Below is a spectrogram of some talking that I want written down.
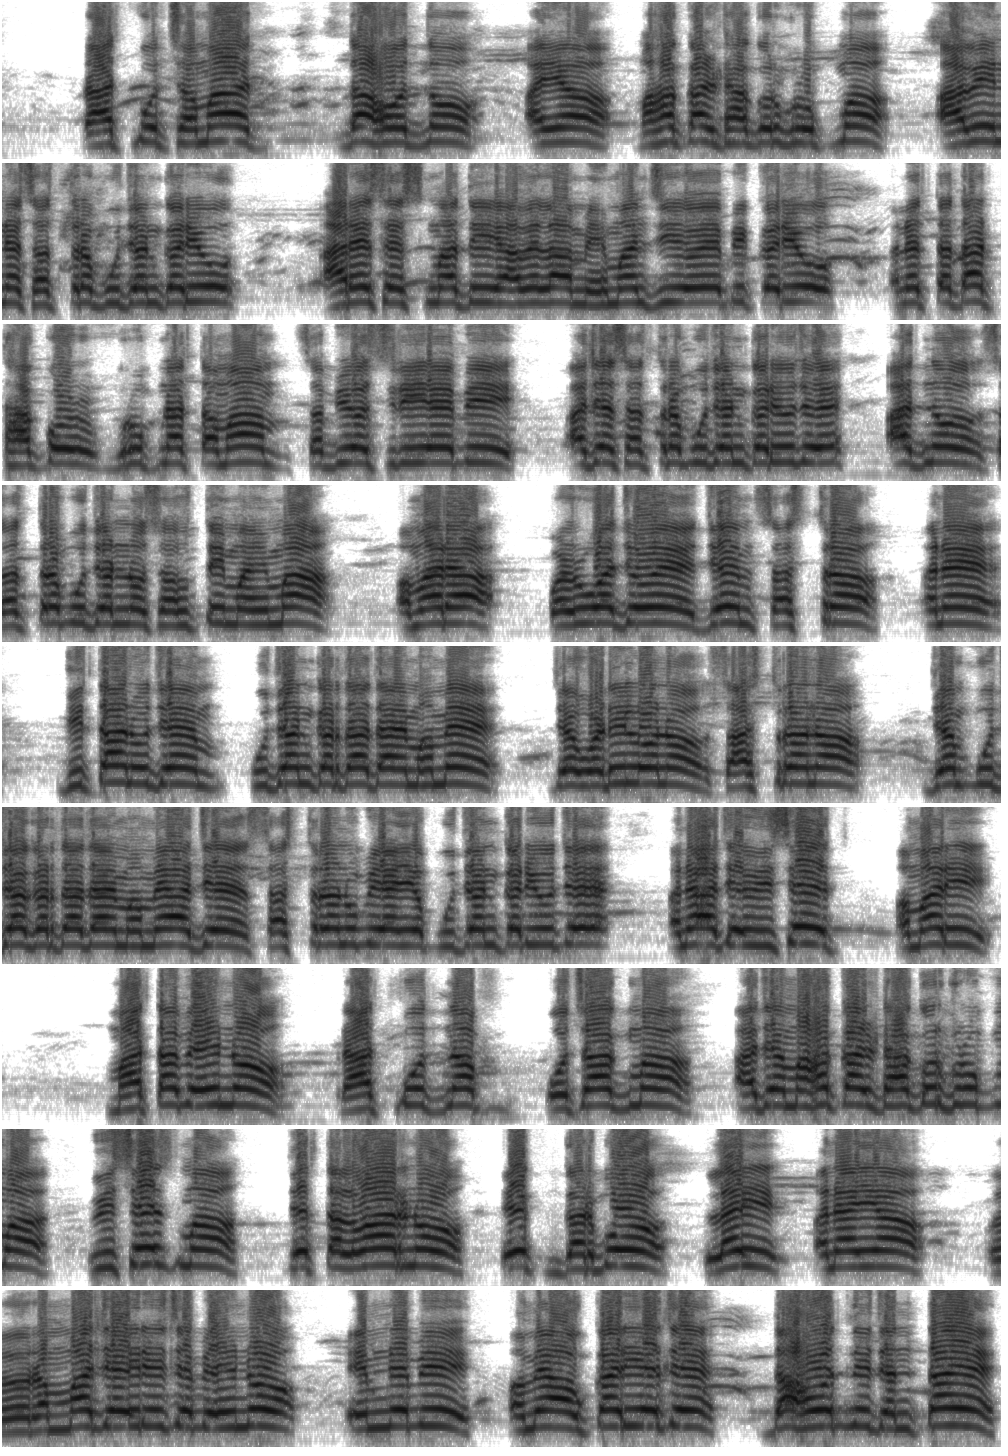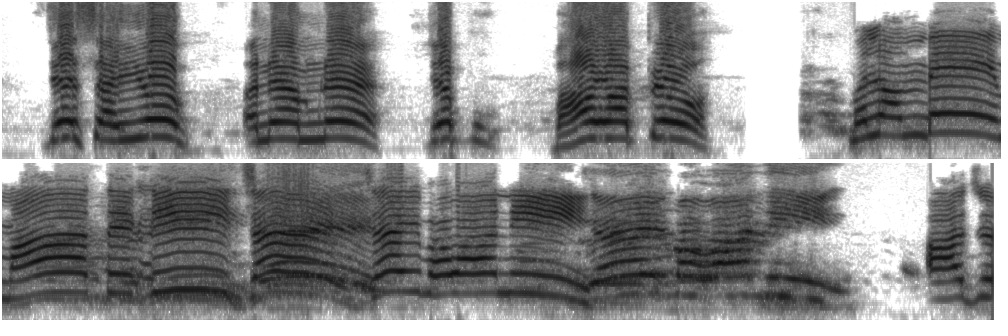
રાજપૂત સમાજ, દાહોદનો અહીંયા મહાકાલ ઠાકોર ગ્રુપમાં આવીને શસ્ત્ર પૂજન કર્યું. આરએસએસમાંથી આવેલા મહેમાનજીઓએ બી કર્યું અને તથા ઠાકોર ગ્રુપના તમામ સભ્યોશ્રીએ બી આજે શસ્ત્ર પૂજન કર્યું છે. આજનો શસ્ત્ર પૂજનનો સૌથી મહિમા અમારા પૂર્વજોએ જેમ શસ્ત્ર અને ગીતાનું જેમ પૂજન કરતા હતા એમ અમે, જે વડીલોનો શાસ્ત્રનો જેમ પૂજા કરતા હતા એમ અમે આજે શસ્ત્રનું બી અહીંયા પૂજન કર્યું છે. અને આજે વિશેષ અમારી માતા બહેનો રાજપૂતના પોશાકમાં, આજે મહાકાલ ઠાકોર ગ્રુપમાં વિશેષમાં જે તલવારનો એક ગરબો લઈ અને અહીંયા રમવા જઈ રહી છે બહેનો. એમને બી અમે આવકારીએ છીએ દાહોદની જનતાએ જે સહયોગ અને અમને જે પુ- ભાવ આપ્યો બોલો અંબે માત की जय जय भवानी जय भवानी आज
